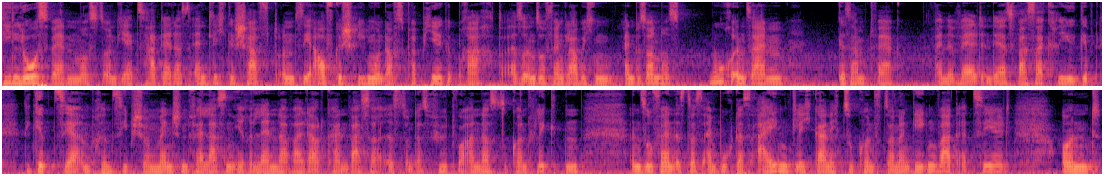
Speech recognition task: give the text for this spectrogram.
die loswerden musste. Und jetzt hat er das endlich geschafft und sie aufgeschrieben und aufs Papier gebracht. Also insofern glaube ich ein, ein besonderes Buch in seinem Gesamtwerk eine Welt, in der es Wasserkriege gibt, die gibt es ja im Prinzip schon. Menschen verlassen ihre Länder, weil dort kein Wasser ist und das führt woanders zu Konflikten. Insofern ist das ein Buch, das eigentlich gar nicht Zukunft, sondern Gegenwart erzählt. Und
